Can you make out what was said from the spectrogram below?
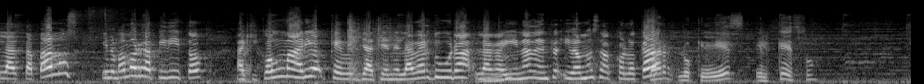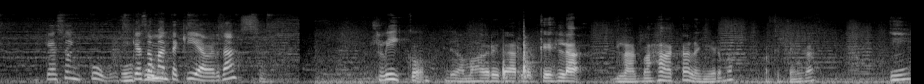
la tapamos y nos vamos rapidito aquí con Mario, que ya tiene la verdura, la gallina adentro, y vamos a colocar Lo que es el queso. Queso en cubos, En queso mantequilla, ¿verdad? Rico. Le vamos a agregar lo que es la, la albahaca, la hierba, para que tenga. Y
